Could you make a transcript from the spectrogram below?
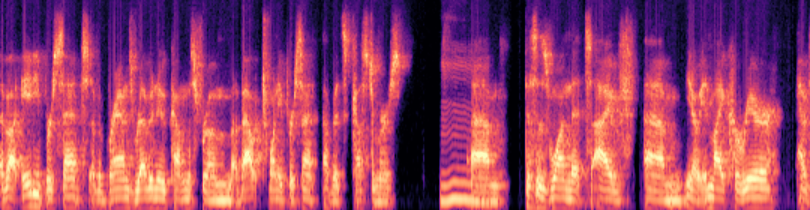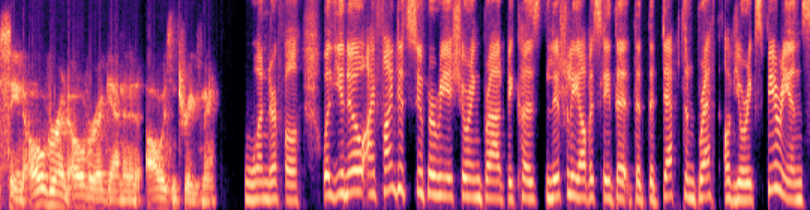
about 80% of a brand's revenue comes from about 20% of its customers. Mm. Um, this is one that I've, um, you know, in my career have seen over and over again, and it always intrigues me. Wonderful. Well, you know, I find it super reassuring, Brad, because literally, obviously, the the, the depth and breadth of your experience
